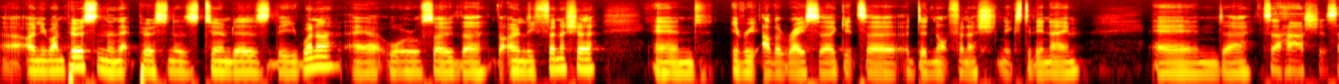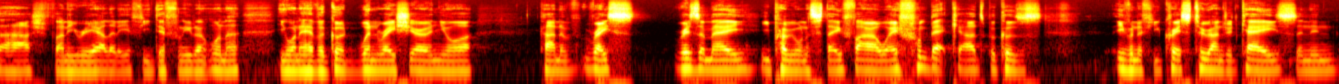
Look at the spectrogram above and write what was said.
uh, only one person, then that person is termed as the winner uh, or also the, the only finisher. And every other racer gets a, a did not finish next to their name. And uh, It's a harsh, it's a harsh, funny reality. If you definitely don't want to, you want to have a good win ratio in your kind of race resume. You probably want to stay far away from backyards because even if you crest 200 Ks and then,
